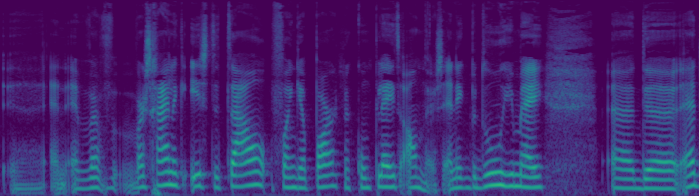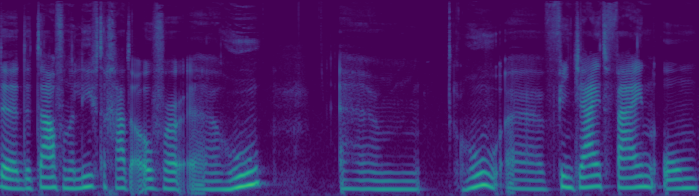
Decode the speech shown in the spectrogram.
eh, en, en waarschijnlijk is de taal van je partner compleet anders. En ik bedoel hiermee, uh, de, de, de taal van de liefde gaat over hoe, um, hoe vind jij het fijn om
